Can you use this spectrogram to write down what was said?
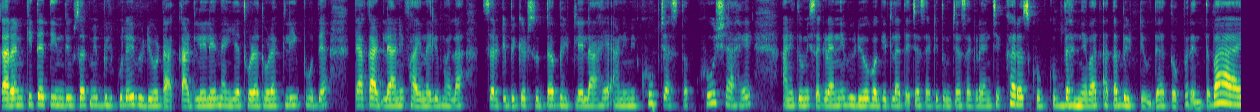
कारण की त्या तीन दिवसात मी बिलकुलही व्हिडिओ टा काढलेले नाही आहे थोड्या थोड्या क्लिप होत्या त्या काढल्या आणि फायनली मला सर्टिफिकेटसुद्धा भेटलेलं आहे आणि मी खूप जास्त खुश आहे. आणि तुम्ही सगळ्यांनी व्हिडिओ बघितला त्याच्यासाठी तुमच्या सगळ्यांचे खरंच खूप खूप धन्यवाद. आता भेटते उद्या तोपर्यंत बाय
